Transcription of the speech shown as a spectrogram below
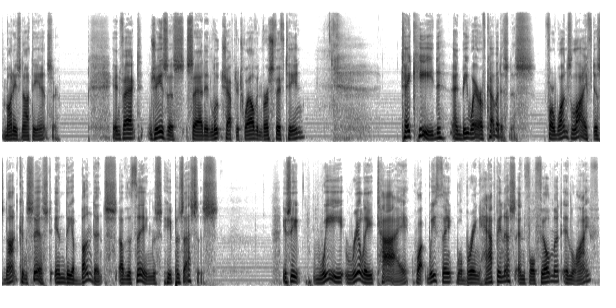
Money's not the answer. In fact, Jesus said in Luke chapter 12 and verse 15, Take heed and beware of covetousness, for one's life does not consist in the abundance of the things he possesses. You see, we really tie what we think will bring happiness and fulfillment in life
